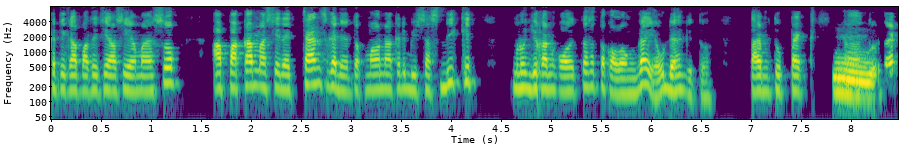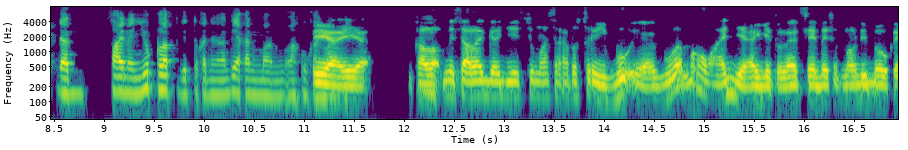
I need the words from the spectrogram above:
ketika pelatih Chelsea yang masuk apakah masih ada chance kan ya untuk Mount akhirnya bisa sedikit menunjukkan kualitas atau kalau enggak ya udah gitu time to pack uh, Hmm, to pack dan find a new club gitu kan yang nanti akan melakukan iya iya. Hmm. Kalau misalnya gaji cuma seratus ribu ya gue mau aja gitu. Let's say Mason mau dibawa ke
